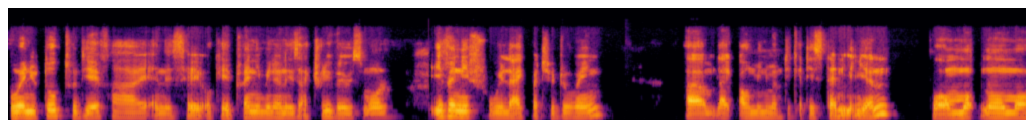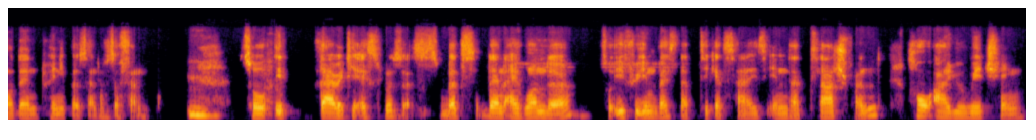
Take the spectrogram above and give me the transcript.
when you talk to the FI and they say, okay, 20 million is actually very small. Even if we like what you're doing, um, like our minimum ticket is 10 million for mo- no more than 20% of the fund. Mm. So it directly excludes us. But then I wonder so if you invest that ticket size in that large fund, how are you reaching?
